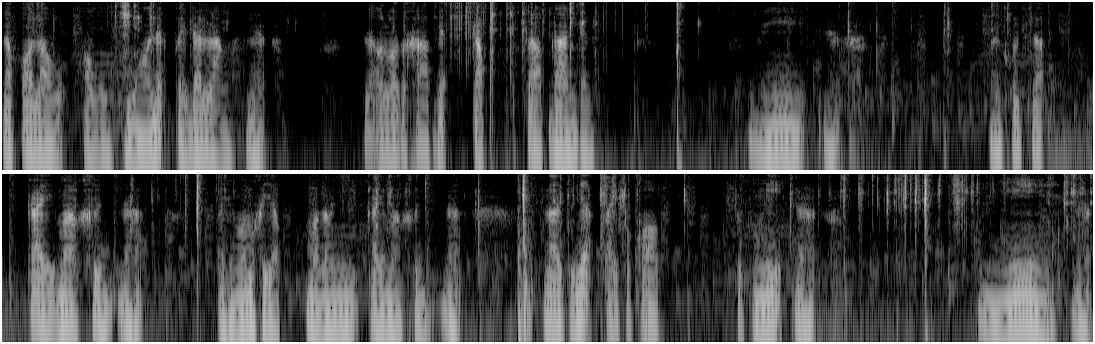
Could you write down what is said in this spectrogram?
แล้วก็เราเอาหัวเนี่ยไปด้านหลังนะฮะแล้วเอาล้อตะขาบเนี่ยกลับสลับด้านกัน นี่นะฮะมันก็จะใกล้มากขึ้นนะฮะหมายถึงว่ามันขยับมาตรงนี้ใกล้มากขึ้นนะฮะลายตัวเนี้ยไปประกอบกับตรงนี้นะฮะนี่นะฮะ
